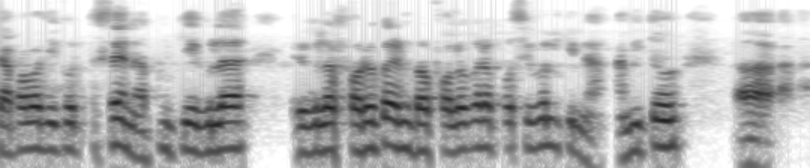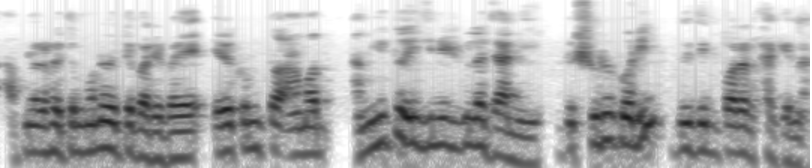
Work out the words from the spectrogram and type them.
চাপাবাজি করতেছেন, আপনি কি এগুলা এগুলা ফলো করেন বা ফলো করা পসিবল কি না আমি তো আপনার হয়তো মনে হতে পারে, ভাই, এরকম তো আমার আমি তো এই জিনিসগুলো জানি, কিন্তু শুরু করি, দুই দিন পর আর থাকে না।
